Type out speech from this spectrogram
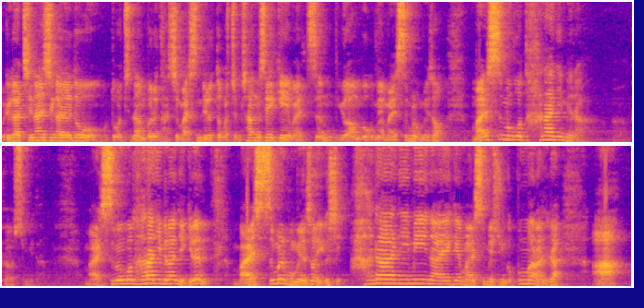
우리가 지난 시간에도 또 지난번에 다시 말씀드렸던 것처럼 창세기의 말씀, 요한복음의 말씀을 보면서 말씀은 곧 하나님이라 배웠습니다. 말씀은 곧 하나님이라는 얘기는 말씀을 보면서 이것이 하나님이 나에게 말씀해 주신 것뿐만 아니라 아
